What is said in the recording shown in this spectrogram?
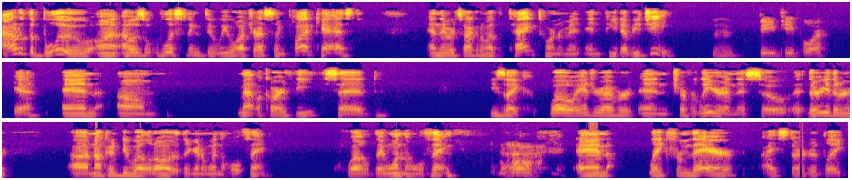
out of the blue, on, I was listening to We Watch Wrestling podcast, and they were talking about the tag tournament in PWG. DT4. Yeah, and um, Matt McCarthy said he's like, "Well, Andrew Everett and Trevor Lee are in this, so they're either uh, not going to do well at all, or they're going to win the whole thing." Well, they won the whole thing, ah, and like from there, I started like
